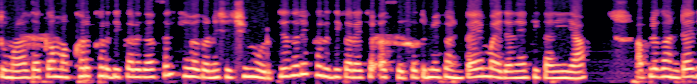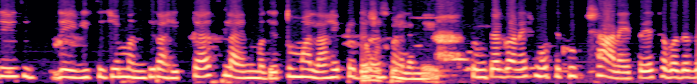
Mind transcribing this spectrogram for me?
तुम्हाला जर का मखर खरेदी करायचं असेल किंवा गणेशाची मूर्ती जरी खरेदी करायची असेल तर तुम्ही घंटाई मैदान या ठिकाणी या. आपलं घंटाई देवी देवीचे जे मंदिर आहे त्याच लाईन मध्ये तुम्हाला हे प्रदर्शन. पाहायला मिळेल. तुमच्या गणेश मूर्ती खूप छान आहे. तर याच्याबद्दल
